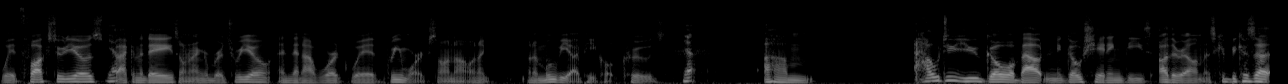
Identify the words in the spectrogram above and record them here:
with Fox Studios Yep. back in the days on Angry Birds Rio, and then I've worked with DreamWorks on a, on a on a movie IP called Croods. Yeah. Um, how do you go about negotiating these other elements? Because uh,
